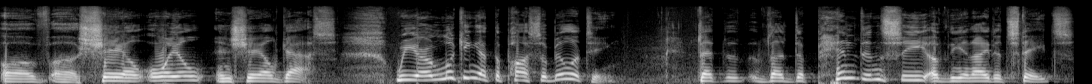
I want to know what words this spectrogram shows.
of uh, shale oil and shale gas. We are looking at the possibility that the, the dependency of the United States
